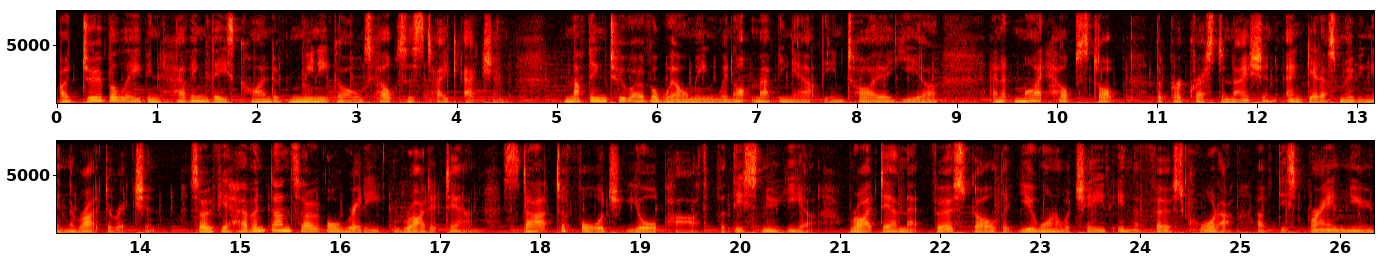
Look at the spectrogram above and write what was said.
I do believe in having these kind of mini goals helps us take action. Nothing too overwhelming, we're not mapping out the entire year, and it might help stop the procrastination and get us moving in the right direction. So if you haven't done so already, write it down. Start to forge your path for this new year. Write down that first goal that you want to achieve in the first quarter of this brand new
